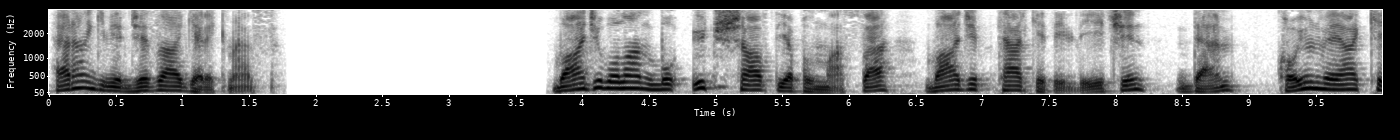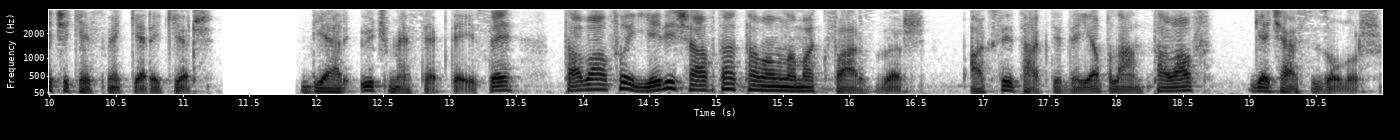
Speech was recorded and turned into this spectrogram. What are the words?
herhangi bir ceza gerekmez. Vacip olan bu üç şaft yapılmazsa, vacip terk edildiği için dem, koyun veya keçi kesmek gerekir. Diğer üç mezhepte ise tavafı yedi şafta tamamlamak farzdır. Aksi takdirde yapılan tavaf geçersiz olur.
